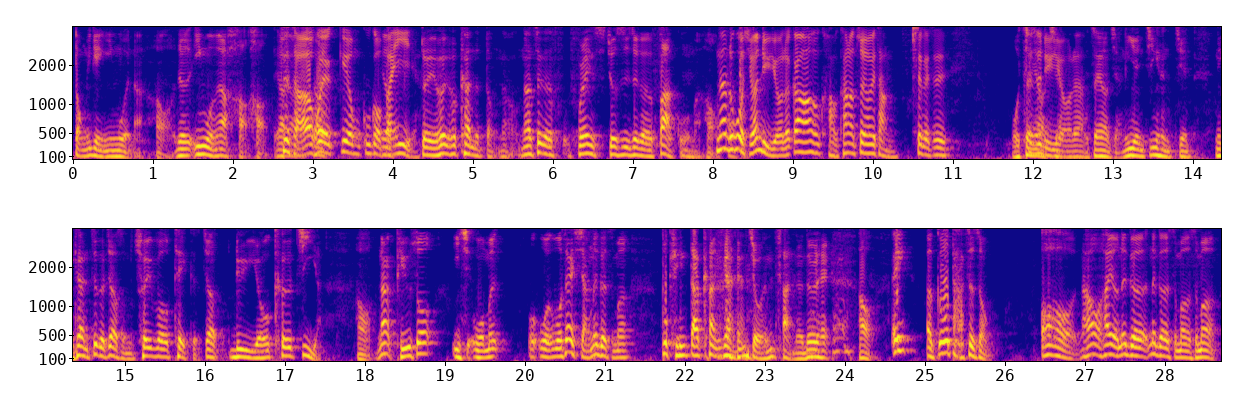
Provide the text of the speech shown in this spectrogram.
懂一点英文啊，哦，就是英文要好好，至少要会用 Google 翻译，对，会会看得懂。那那这个 France 就是这个法国嘛，哈、嗯。那如果喜欢旅游的，刚刚好看到最后一趟，这个是，我真要旅游了，我真要讲，你眼睛很尖，你看这个叫什么？Travel Tech 叫旅游科技啊，好，那比如说。以前我们我我我在想那个什么 Booking.com 应该很久很惨了，对不对？好，哎、欸、Agoda 这种哦，然后还有那个那个什么什么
